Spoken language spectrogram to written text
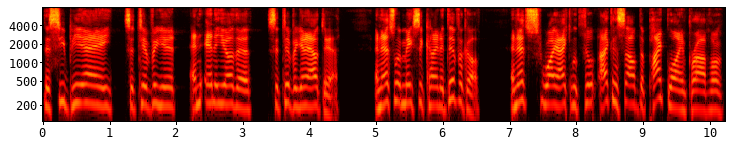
the CPA certificate and any other certificate out there. And that's what makes it kind of difficult. And that's why I can feel, I can solve the pipeline problem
